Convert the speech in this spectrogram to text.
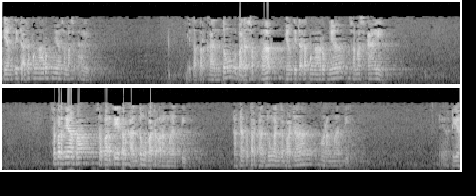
yang tidak ada pengaruhnya sama sekali. Kita tergantung kepada sebab yang tidak ada pengaruhnya sama sekali. Seperti apa? Seperti tergantung kepada orang mati. Ada ketergantungan kepada orang mati. Ya, dia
